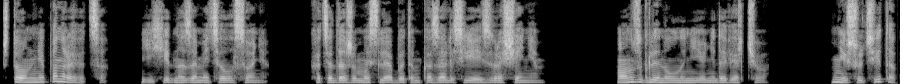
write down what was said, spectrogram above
«Что он мне понравится», — ехидно заметила Соня, хотя даже мысли об этом казались ей извращением. Он взглянул на нее недоверчиво. «Не шути так».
